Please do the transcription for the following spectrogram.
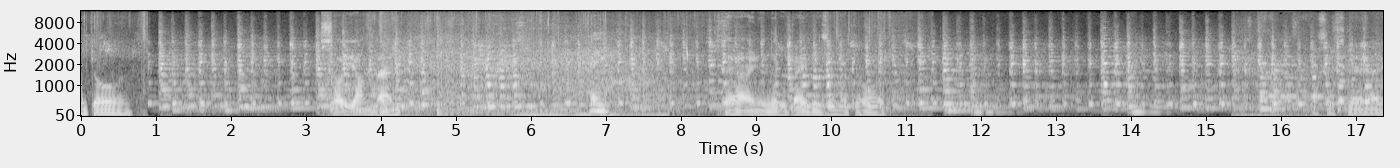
My god. So young, man. Hey. They're only little babies, oh my god. So scared, eh?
